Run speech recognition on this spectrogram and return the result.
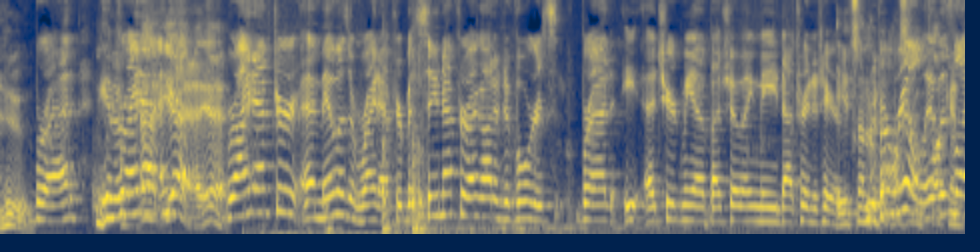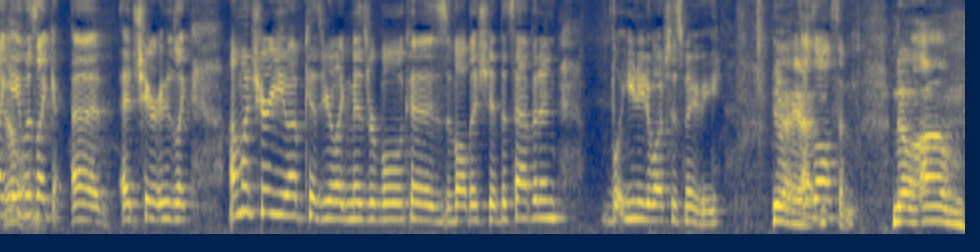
Who? Brad. Yeah, right, Uh, a- yeah, yeah. right after, um, it wasn't right after, but soon after I got a divorce, Brad uh, cheered me up by showing me Night Train to Terror. It's an For awesome real. It was fucking like, it was like uh, a cheer. He was like, I'm going to cheer you up because you're like miserable because of all this shit that's happening. But you need to watch this movie. yeah, yeah. That was awesome. No, um,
